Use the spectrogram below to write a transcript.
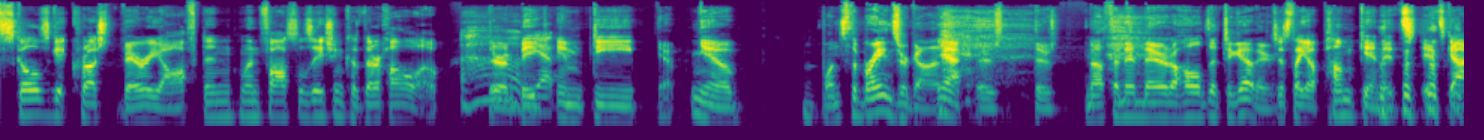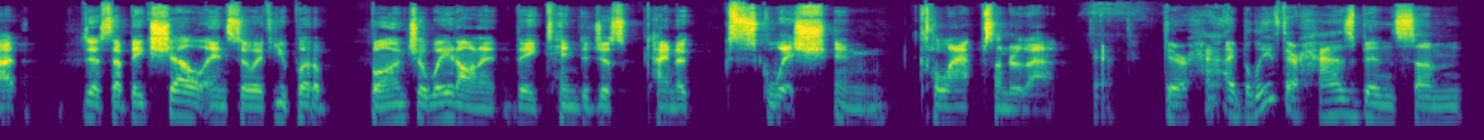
Skulls get crushed very often when fossilization because they're hollow. they're a Oh, big, yep. empty, Yep. you know, Once the brains are gone, Yeah. there's there's nothing in there to hold it together. just like a pumpkin. It's it's got just a big shell, and so if you put a bunch of weight on it, they tend to just kind of squish and collapse under that. Yeah. There, ha- I believe there has been some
